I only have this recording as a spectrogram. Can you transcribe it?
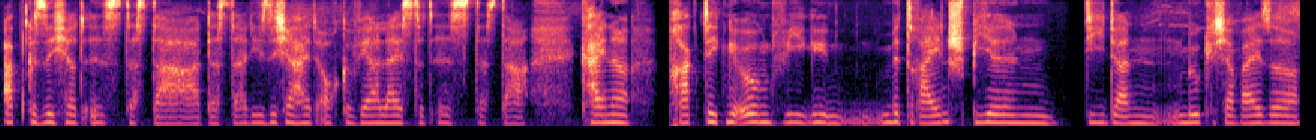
abgesichert ist, dass da, dass da die Sicherheit auch gewährleistet ist, dass da keine Praktiken irgendwie mit reinspielen, die dann möglicherweise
